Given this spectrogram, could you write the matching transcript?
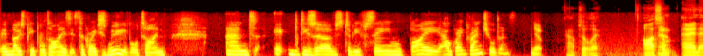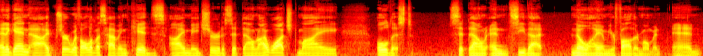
In most people's eyes, it's the greatest movie of all time. And it deserves to be seen by our great grandchildren. Yep. Absolutely. Awesome. And and again, uh, I'm sure with all of us having kids, I made sure to sit down. I watched my oldest sit down and see that no, I am your father moment. And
